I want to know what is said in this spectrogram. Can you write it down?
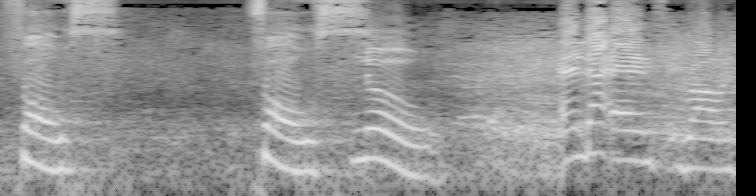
False. False. No. And that ends round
